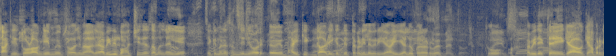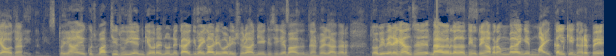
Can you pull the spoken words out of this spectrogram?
ताकि थोड़ा गेम में समझ में आ जाए। अभी भी बहुत चीज़ें समझने लिए, लेकिन मैंने समझी नहीं और भाई की गाड़ी कितनी तकड़ी लग रही है, भाई येलो कलर में। तो अभी देखते हैं ये क्या हो यहाँ पर क्या होता है। तो यहाँ ये कुछ बातचीत हुई है इनकी और इन्होंने कहा कि भाई गाड़ी वाड़ी चुरानी है किसी के पास घर पर जाकर। तो अभी मेरे ख्याल से मैं अगर गलत नहीं हूँ तो यहाँ पर हम बताएँगे माइकल के घर पे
